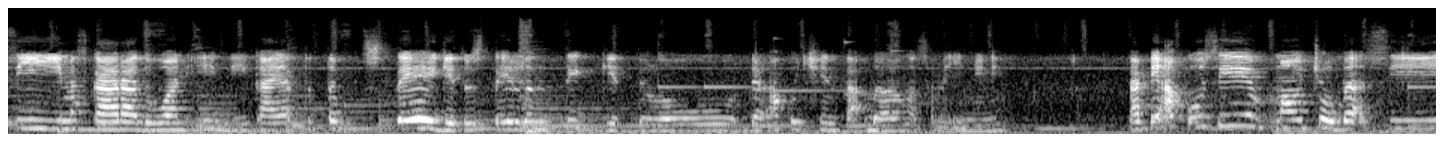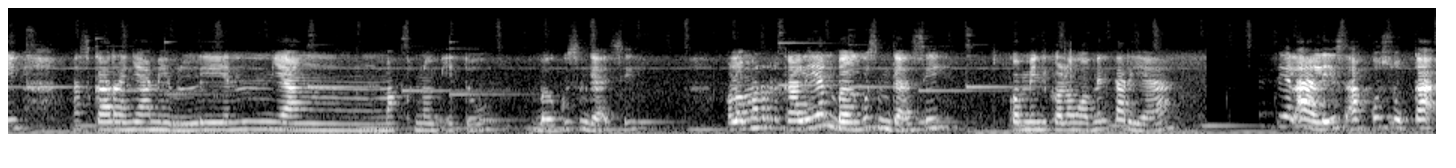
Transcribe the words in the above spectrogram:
si maskara one ini kayak tetep stay gitu stay lentik gitu loh. Dan aku cinta banget sama ini nih. Tapi aku sih mau coba si maskaranya Maybelline yang Magnum itu. Bagus nggak sih? Kalau menurut kalian bagus nggak sih? Komen di kolom komentar ya. Pensil alis aku suka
